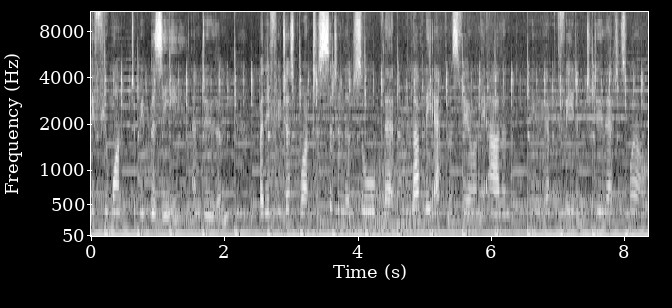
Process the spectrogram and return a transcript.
if you want to be busy and do them, but if you just want to sit and absorb that lovely atmosphere on the island, you have the freedom to do that as well.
